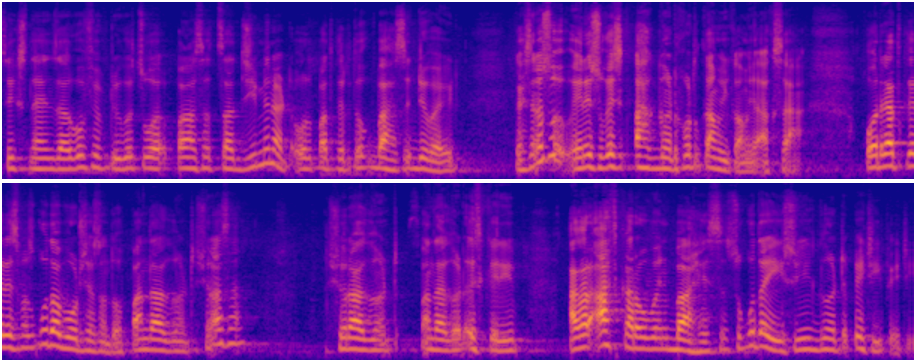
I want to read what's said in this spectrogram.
سِکِس ناین زٕ گوٚو فِفٹی گوٚو ژور پانٛژھ ہَتھ ژَتجی مِنَٹ اور پَتہٕ کٔرِتو بَہہ سۭتۍ ڈِوایڈ گژھِ نہ سُہ یعنی سُہ گژھِ اَکھ گٲنٛٹہٕ کھۄتہٕ کَمٕے کَمٕے اَکھ سا اور رٮ۪تہٕ کٲلِس منٛز کوٗتاہ بوٚڑ چھُ آسان دۄہ پنٛداہ گٲنٛٹہٕ چھُنہ آسان شُراہ گٲنٛٹہٕ پنٛداہ گٲنٛٹہٕ أتھۍ قریٖب۔ اگر اَتھ کَرو وۄنۍ بَہہ حِصہٕ سُہ کوٗتاہ یی؟ سُہ یی گٲنٛٹہٕ پیٚٹھی پیٚٹھی۔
